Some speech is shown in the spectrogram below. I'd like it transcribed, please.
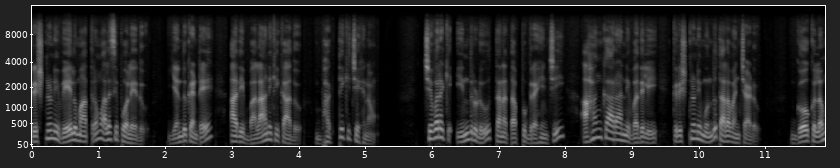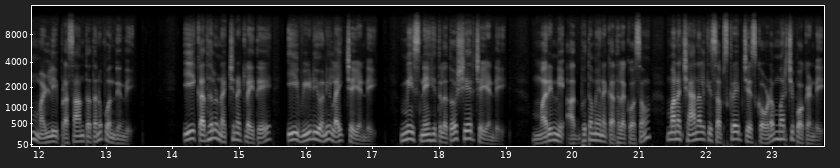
కృష్ణుని వేలు మాత్రం అలసిపోలేదు. ఎందుకంటే అది బలానికి కాదు భక్తికి చిహ్నం. చివరికి ఇంద్రుడు తన తప్పు గ్రహించి అహంకారాన్ని వదిలి కృష్ణుని ముందు తలవంచాడు. గోకులం మళ్ళీ ప్రశాంతతను పొందింది. ఈ కథలు నచ్చినట్లయితే ఈ వీడియోని లైక్ చేయండి. మీ స్నేహితులతో షేర్ చేయండి. మరిన్ని అద్భుతమైన కథల కోసం మన ఛానల్కి సబ్స్క్రైబ్ చేసుకోవడం మర్చిపోకండి.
